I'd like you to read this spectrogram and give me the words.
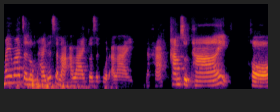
ไม่ว่าจะลงท้ายด้วยสระอะไรตัวสะกดอะไรนะคะคำสุดท้ายของ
